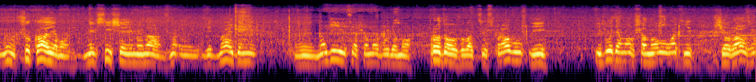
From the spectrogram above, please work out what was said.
ну, шукаємо. Не всі ще імена віднайдені. Надіюся, що ми будемо продовжувати цю справу і, і будемо вшановувати їх щоразу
